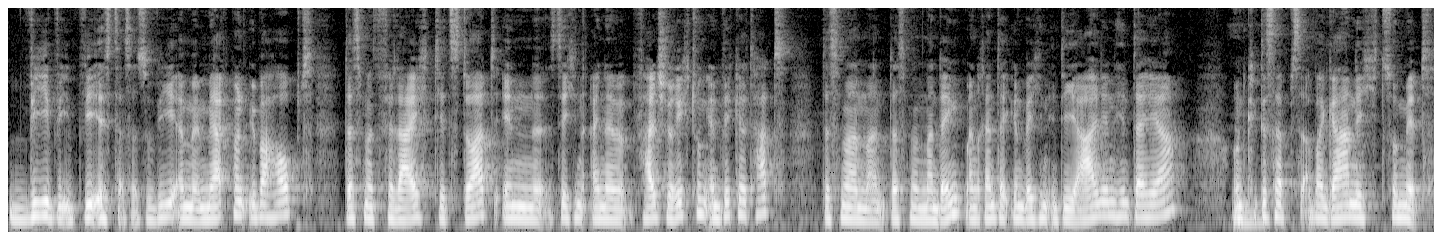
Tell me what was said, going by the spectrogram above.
Wie, wie, wie ist das? Also wie ähm, merkt man überhaupt, dass man vielleicht jetzt dort in, sich in eine falsche Richtung entwickelt hat, dass man, man, dass man, man denkt, man rennt da irgendwelchen Idealien hinterher und kriegt deshalb es aber gar nicht so mit.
